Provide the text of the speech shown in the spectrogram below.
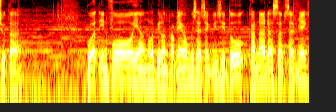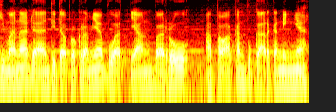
juta. Buat info yang lebih lengkapnya kamu bisa cek di situ karena ada step-stepnya gimana dan detail programnya buat yang baru atau akan buka rekeningnya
